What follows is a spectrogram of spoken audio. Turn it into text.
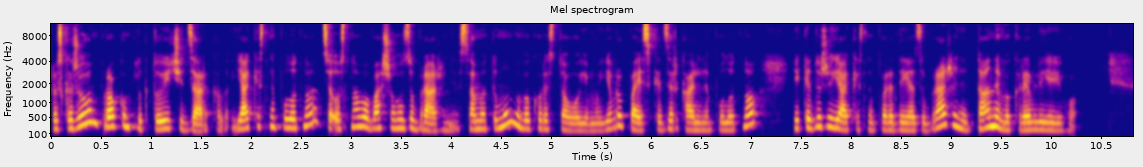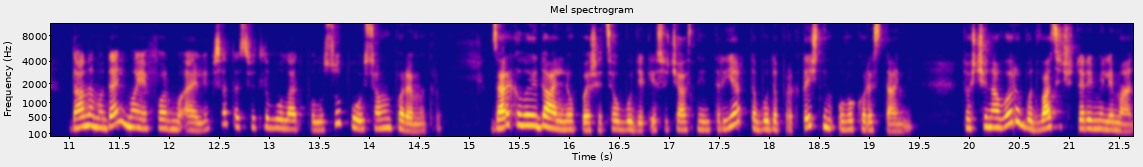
Розкажу вам про комплектуючі дзеркала. Якісне полотно це основа вашого зображення. Саме тому ми використовуємо європейське дзеркальне полотно, яке дуже якісно передає зображення та не викривлює його. Дана модель має форму еліпса та світлову led полосу по усьому периметру. Дзеркало ідеально впишеться у будь-який сучасний інтер'єр та буде практичним у використанні. Товщина виробу 24 мм,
